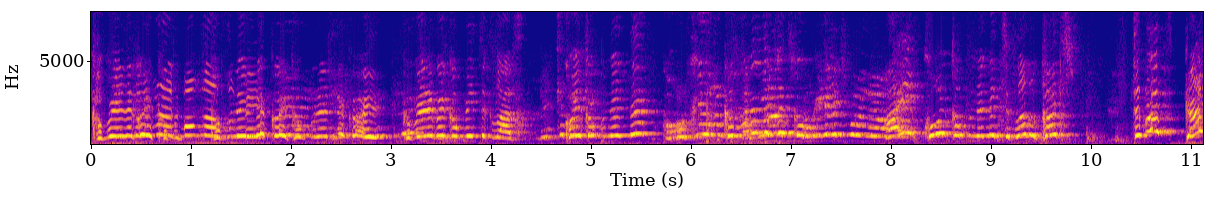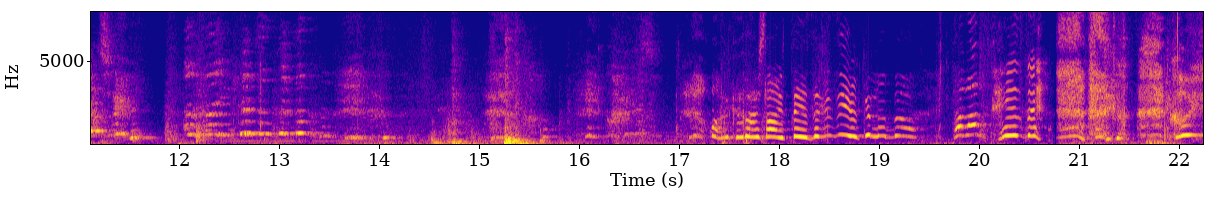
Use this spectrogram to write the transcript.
Kapının önüne koy. Kapı, kapının önüne koy, kapının önüne koy. Kapının önüne koy, kapıyı tıklat. Koy kapının önüne. Korkuyorum. Kapının önüne kaç, kapıyı aç bana. Hayır, koy kapının önüne tıklat, kaç. Tıklat, kaç. Arkadaşlar teyze bizi yakaladı. Tamam teyze. Koş.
